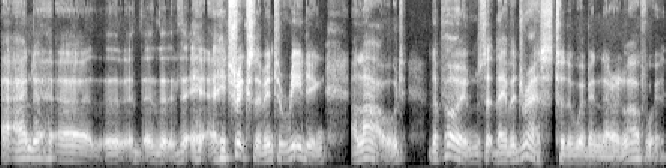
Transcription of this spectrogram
And uh, the, the, the, he tricks them into reading aloud the poems that they've addressed to the women they're in love with,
